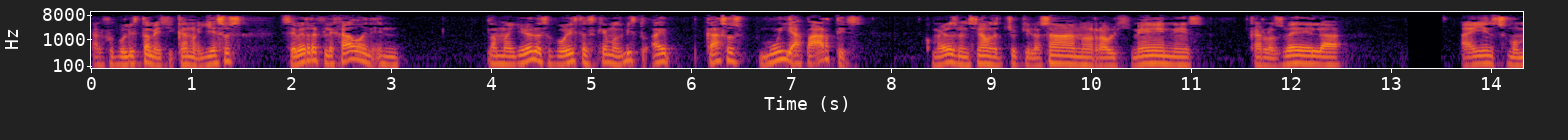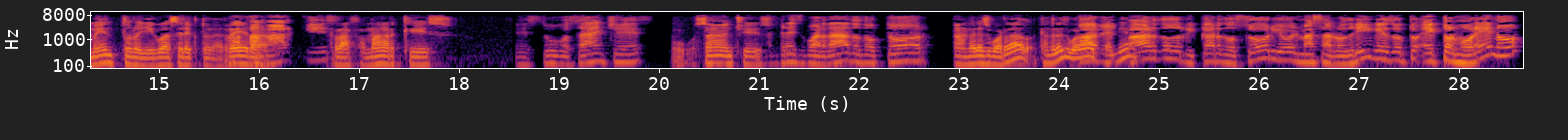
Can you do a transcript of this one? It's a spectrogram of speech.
al futbolista mexicano. Y eso se ve reflejado en, en, la mayoría de los futbolistas que hemos visto. Hay casos muy apartes, como ya los mencionamos Chucky Lozano, Raúl Jiménez, Carlos Vela. Ahí en su momento lo llegó a hacer Héctor Herrera. Rafa Márquez. Rafa Márquez. Hugo Sánchez. Hugo Sánchez. Andrés Guardado, doctor. Andrés Guardado. Andrés Guardado Pavel también. Pardo, Ricardo Osorio, el Maza Rodríguez, doctor. Héctor Moreno.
